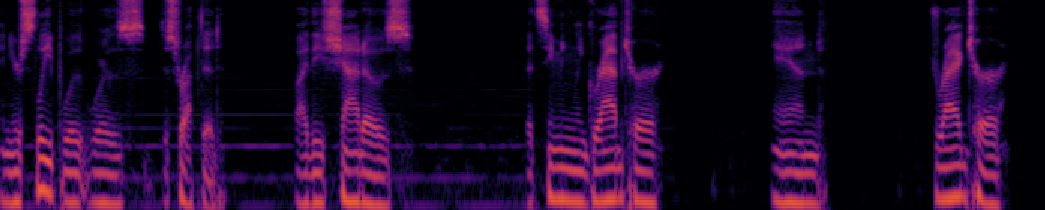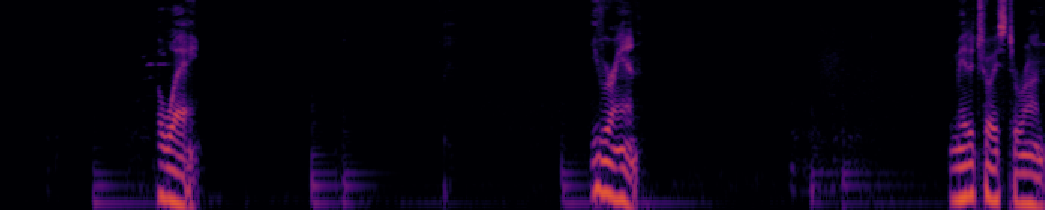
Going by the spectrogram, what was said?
and your sleep w- was disrupted by these shadows that seemingly grabbed her and dragged her away. You ran. You made a choice to run.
